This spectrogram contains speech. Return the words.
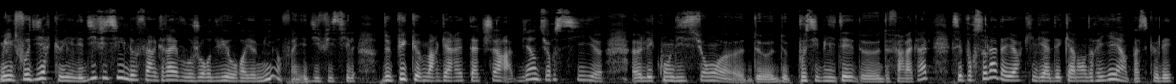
Mais il faut dire qu'il est difficile de faire grève aujourd'hui au Royaume-Uni. Enfin, il est difficile depuis que Margaret Thatcher a bien durci les conditions de possibilité de, de faire la grève. C'est pour cela d'ailleurs qu'il y a des calendriers, hein, parce que les,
